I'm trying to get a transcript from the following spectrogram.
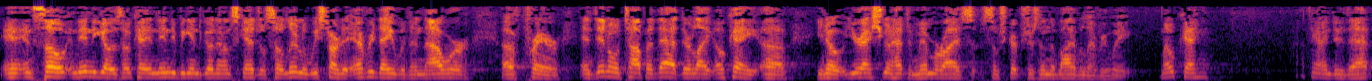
And, and so, and then he goes, okay, and then he began to go down the schedule. So literally, we started every day with an hour of prayer. And then on top of that, they're like, okay, uh, you know, you're actually going to have to memorize some scriptures in the Bible every week. Okay, I think I can do that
